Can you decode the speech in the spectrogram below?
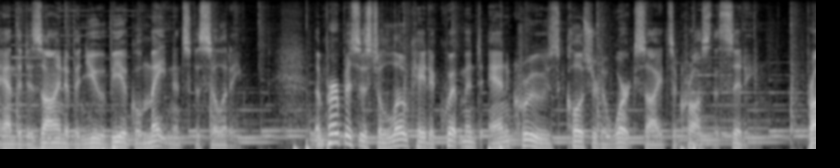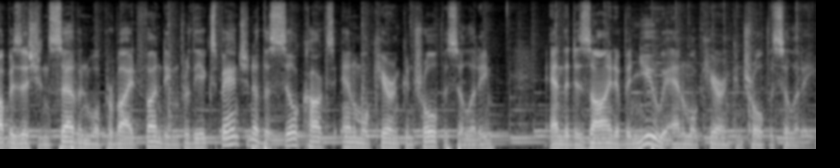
and the design of a new vehicle maintenance facility. The purpose is to locate equipment and crews closer to work sites across the city. Proposition 7 will provide funding for the expansion of the Silcox Animal Care and Control Facility and the design of a new animal care and control facility.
